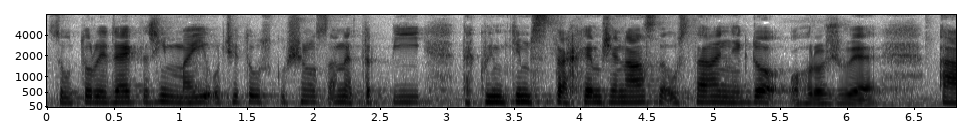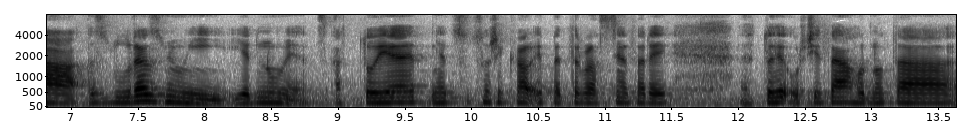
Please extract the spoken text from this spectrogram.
Jsou to lidé, kteří mají určitou zkušenost a netrpí takovým tím strachem, že nás neustále někdo ohrožuje. A zdůrazňují jednu věc, a to je něco, co říkal i Petr vlastně tady, to je určitá hodnota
